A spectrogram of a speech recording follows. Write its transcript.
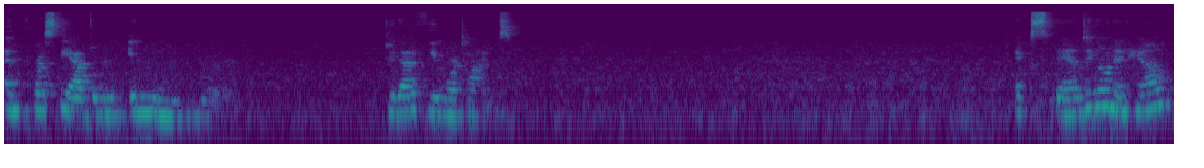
And press the abdomen inward. Do that a few more times. Expanding on inhale.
